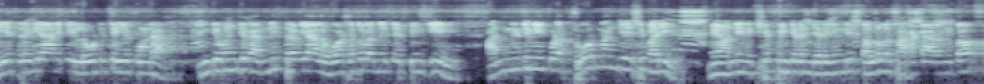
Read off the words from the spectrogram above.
ఏ ద్రవ్యానికి లోటు చేయకుండా ఇంచుమించుగా అన్ని ద్రవ్యాలు ఔషధులన్నీ తెప్పించి అన్నిటినీ కూడా చూర్ణం చేసి మరి మేము అన్ని నిక్షేపించడం జరిగింది. తల్లుల సహకారంతో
